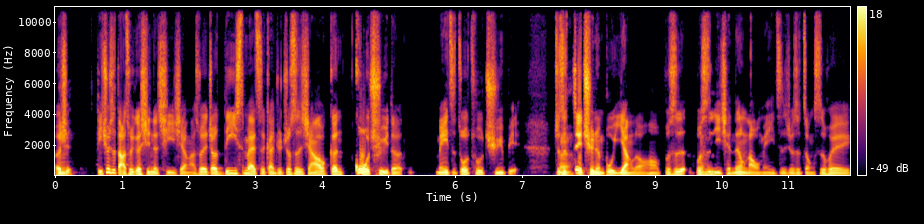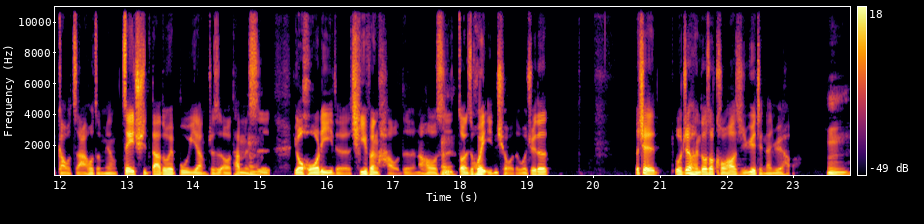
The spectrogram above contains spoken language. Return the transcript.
而且嗯的确是打出一个新的气象啊，所以叫 these Mets 感觉就是想要跟过去的梅子做出区别。就是嗯这群人不一样了哦，不是不是以前那种老梅子，就是总是会搞砸或怎么样。这一群大都会不一样，就是哦，他们是有活力的，气氛好的，然后是嗯重点是会赢球的。我觉得，而且我觉得很多时候口号其实越简单越好。嗯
